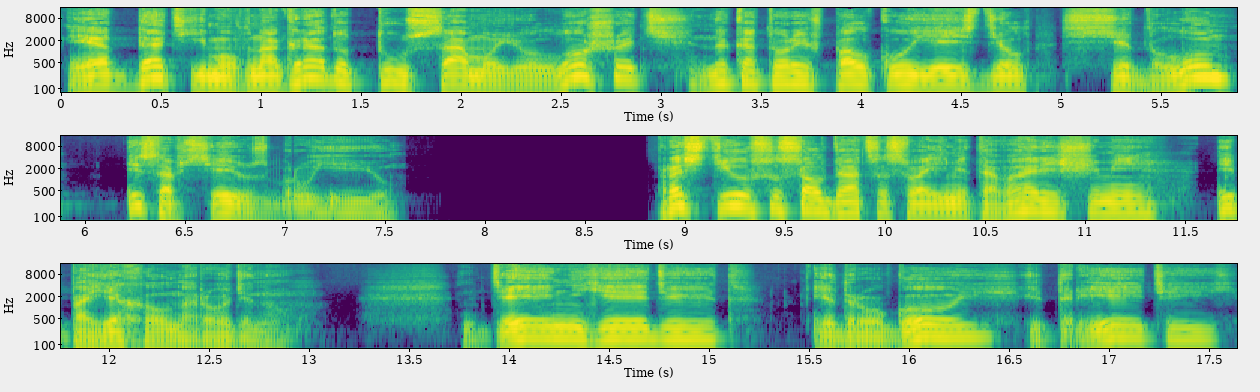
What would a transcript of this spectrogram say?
и отдать ему в награду ту самую лошадь, на которой в полку ездил с седлом и со всею сбруею. Простился солдат со своими товарищами и поехал на родину. День едет, и другой, и третий.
